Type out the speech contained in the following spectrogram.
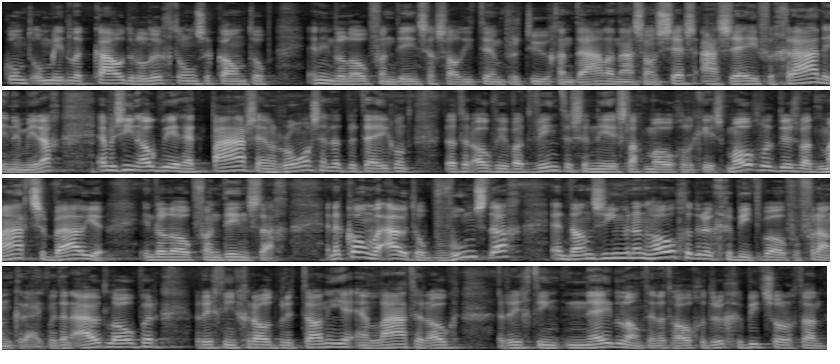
komt onmiddellijk koudere lucht onze kant op. En in de loop van dinsdag zal die temperatuur gaan dalen naar zo'n 6 à 7 graden in de middag. En we zien ook weer het paars en roze. En dat betekent dat er ook weer wat winterse neerslag mogelijk is. Mogelijk dus wat maartse buien in de loop van dinsdag. En dan komen we uit op woensdag. En dan zien we een hoge drukgebied boven Frankrijk. Met een uitloper richting Groot-Brittannië en later ook richting Nederland. En het hoge drukgebied zorgt dan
